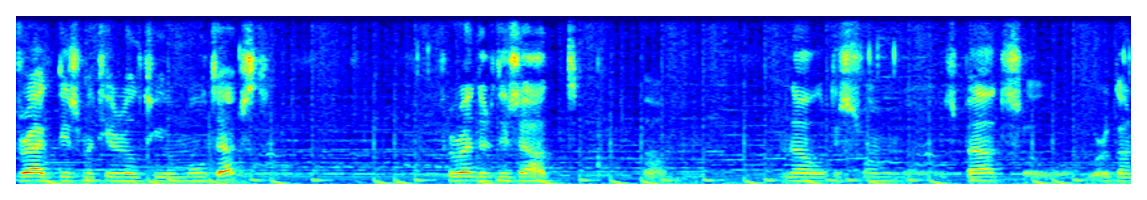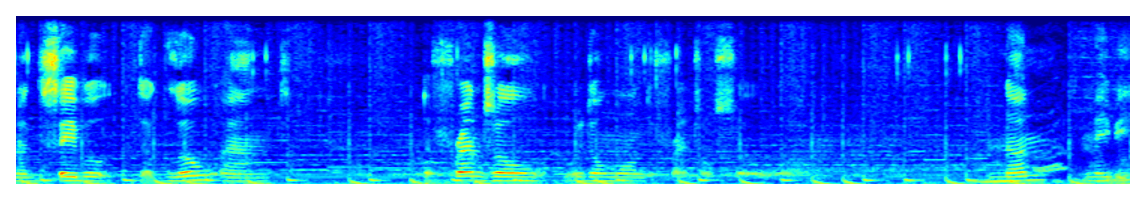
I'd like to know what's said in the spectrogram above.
drag this material to your mode text. You render this out, no, this one is bad, so we're gonna disable the glow and the Fresnel. We don't want the Fresnel, so uh, none, maybe.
